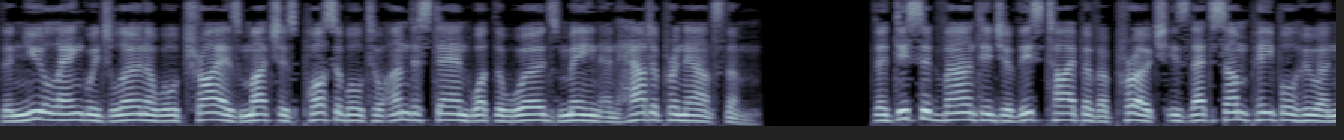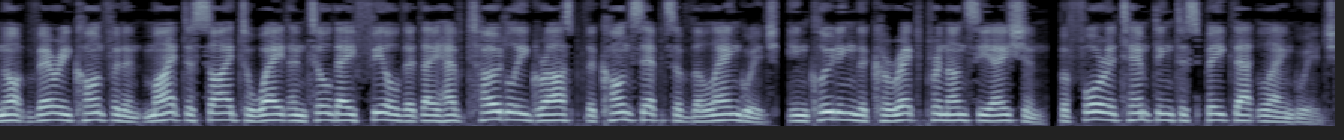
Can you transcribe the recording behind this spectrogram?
the new language learner will try as much as possible to understand what the words mean and how to pronounce them. The disadvantage of this type of approach is that some people who are not very confident might decide to wait until they feel that they have totally grasped the concepts of the language, including the correct pronunciation, before attempting to speak that language.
